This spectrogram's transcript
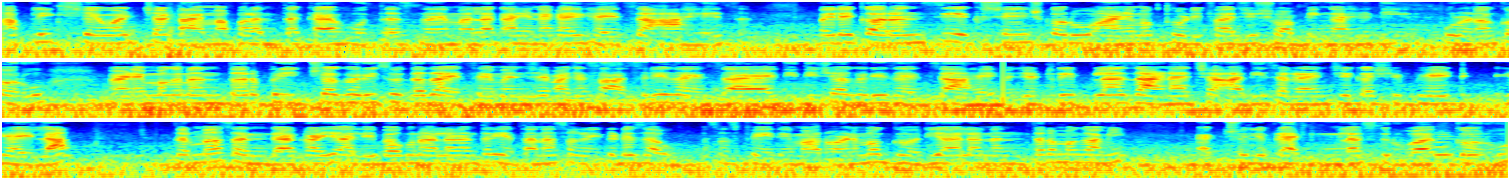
आपली शेवटच्या टायमापर्यंत काय होतच नाही. मला काही ना काही घ्यायचं आहेच. पहिले करन्सी एक्सचेंज करू आणि मग थोडीफार जी शॉपिंग आहे ती पूर्ण करू. आणि मग नंतर प्रीतच्या घरी सुद्धा आहे म्हणजे माझ्या सासरी जायचं आहे दिदीच्या घरी जायचं आहे. म्हणजे ट्रिपला जाण्याच्या आधी सगळ्यांची कशी भेट घ्यायला तर मग संध्याकाळी अलिबागून आल्यानंतर येताना सगळीकडे जाऊ. असंच फेरी मारू आणि मग घरी आल्यानंतर मग आम्ही ऍक्च्युली पॅकिंगला सुरुवात करू.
